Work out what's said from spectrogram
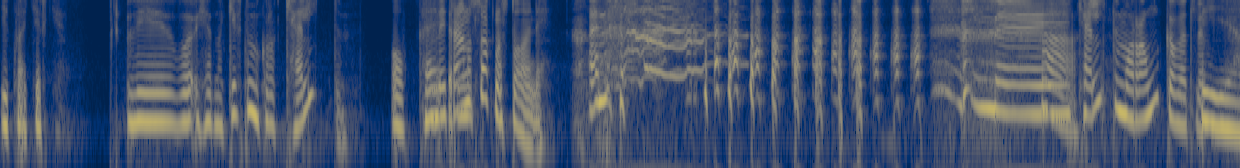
í hvað kirkju? Við vor, hérna, giftum okkur á keldum. Ok, rannsóknastofinni En... Nei, Ha? keldum á rángavöllum. Já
